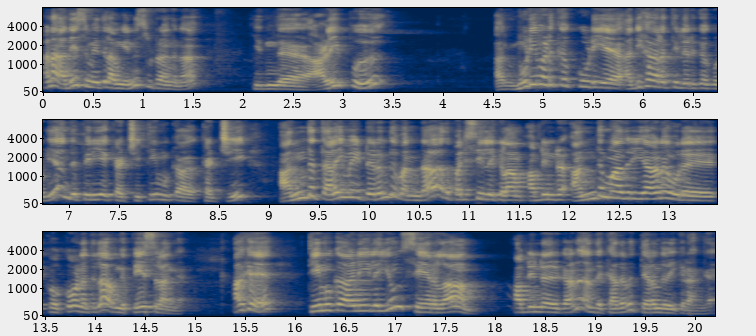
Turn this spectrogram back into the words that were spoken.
ஆனால் அதே சமயத்தில் அவங்க என்ன சொல்கிறாங்கன்னா இந்த அழைப்பு முடிவெடுக்கக்கூடிய அதிகாரத்தில் இருக்கக்கூடிய அந்த பெரிய கட்சி திமுக கட்சி அந்த தலைமையிட்டிருந்து வந்தால் அதை பரிசீலிக்கலாம் அப்படின்ற அந்த மாதிரியான ஒரு கோ- அவங்க பேசுகிறாங்க ஆக திமுக அணியிலையும் சேரலாம் அப்படின்றதுக்கான அந்த கதவை திறந்து வைக்கிறாங்க.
